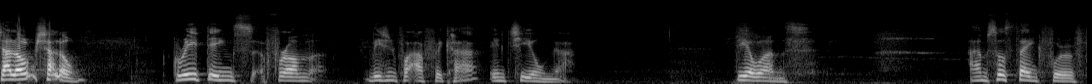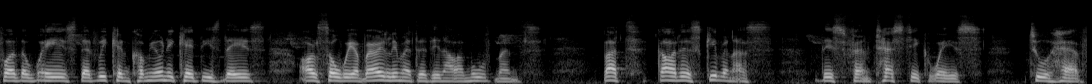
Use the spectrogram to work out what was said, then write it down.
Shalom, shalom. Greetings from Vision for Africa in Chiunga. Dear ones, I'm so thankful for the ways that we can communicate these days. Also, we are very limited in our movements. But God has given us these fantastic ways to have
